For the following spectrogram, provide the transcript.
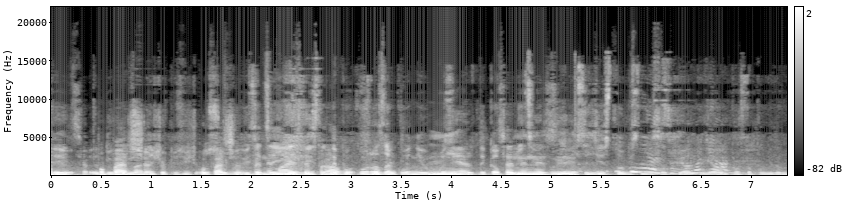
Дивіться, е, по-перше, документи, що посвідчують по-перше, особу. ви Дивіться, не це є, маєте звісно, права- непокора Слухайте, законів ні, працівника це не- поліції не відповідно звісно. статті 185. Я вам просто повідомляю.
